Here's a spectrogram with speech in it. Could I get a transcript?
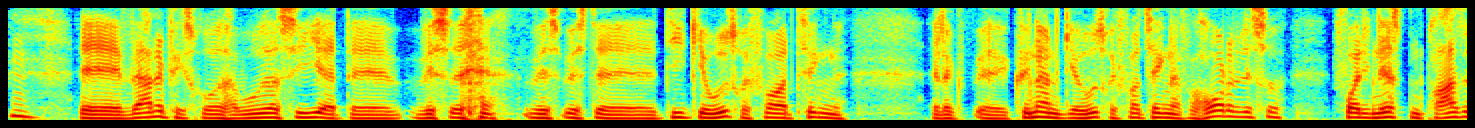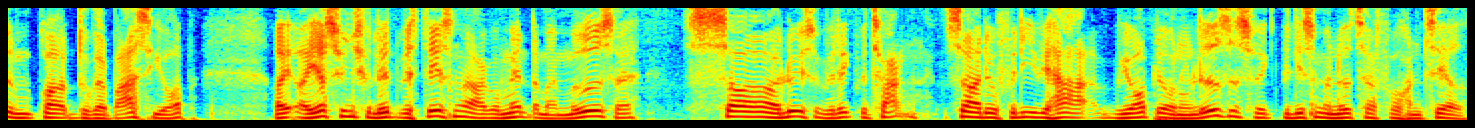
Mm. Øh, Værnepligtsrådet har været ude at sige, at øh, hvis, øh, hvis, hvis de giver udtryk for, at tingene, eller øh, kvinderne giver udtryk for, at tingene er for hårdt, af det, så får de næsten presset dem på, du kan bare sige op. Og, og jeg synes jo lidt, hvis det er sådan et argument, der man mødes af, så løser vi det ikke ved tvang. Så er det jo fordi, vi, har, vi oplever nogle ledelsesvægt, vi ligesom er nødt til at få håndteret.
